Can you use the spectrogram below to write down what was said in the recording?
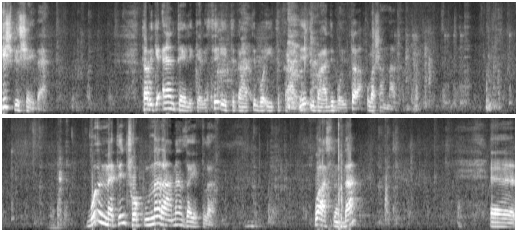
Hiçbir şeyde. Tabii ki en tehlikelisi itikadi bu itikadi, ibadi boyuta ulaşanlardır. Bu ümmetin çokluğuna rağmen zayıflığı. Bu aslında e,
